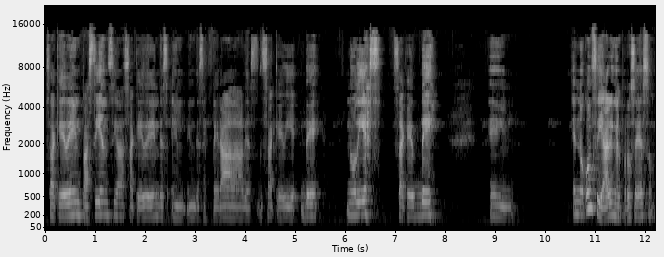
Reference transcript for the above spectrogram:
saqué de impaciencia, saqué de en, desesperada, saqué de, no 10, saqué de en no confiar en el proceso.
